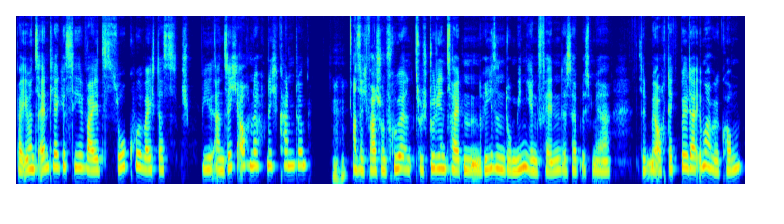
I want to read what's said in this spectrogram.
bei Eons End Legacy war jetzt so cool, weil ich das Spiel an sich auch noch nicht kannte. Mhm. Also ich war schon früher zu Studienzeiten ein riesen Dominion-Fan, deshalb ist mir, sind mir auch Deckbilder immer willkommen.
